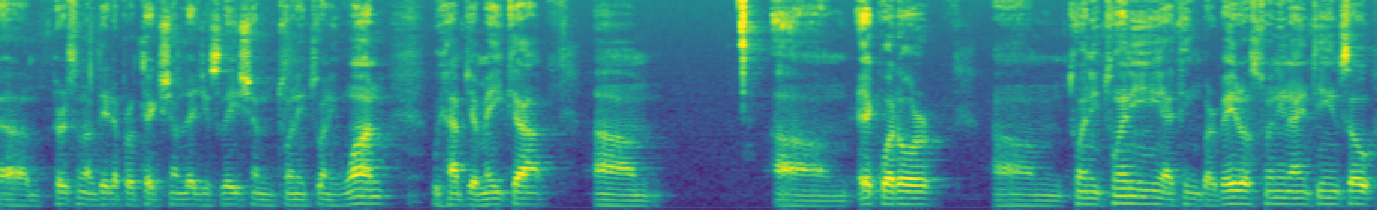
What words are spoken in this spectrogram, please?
um, personal data protection legislation 2021. We have Jamaica, um, um, Ecuador, um, 2020, I think Barbados 2019. So,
